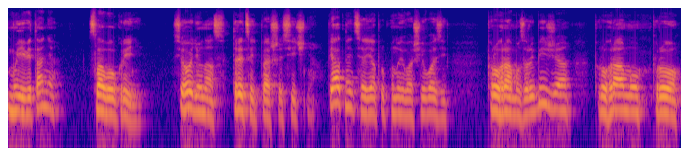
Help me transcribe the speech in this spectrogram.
Мої вітання. Слава Україні! Сьогодні у нас 31 січня, п'ятниця. Я пропоную вашій увазі програму Зарубіжжя, програму про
